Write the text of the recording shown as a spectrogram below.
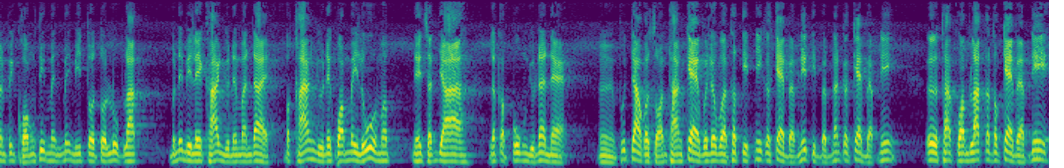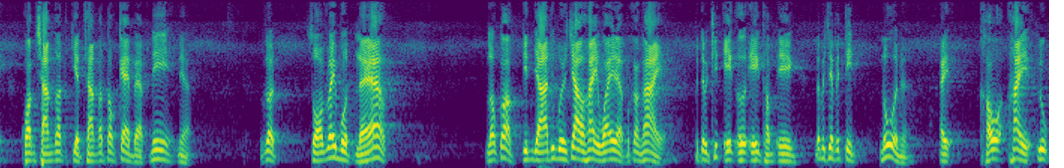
มันเป็นของที่มันไม่มีตัวตนรูปลักษณ์มันไม่มีเลค้างอยู่ในมันได้มาค้างอยู่ในความไม่รู้มาในสัญญาแล้วก็ปรุงอยู่นั่นแน่เออพระเจ้าก็สอนทางแก้ไว้แล้วว่าถ้าติดนี่ก็แก้แบบนี้ติดแบบนั้นก็แก้แบบนี้ เออถ้าความรักก็ต้องแก้แบบนี้ ความชังก็เกลียดชังก็ต้องแก้แบบนี้เนี่ยก็สอนไว้หมดแล้ว เราก็กินยาที่พระเจ้าให้ไว้เนี่ยมันก็ง่ายไม่ต้องไปคิดเองเออเองทำเอง แล้วไม่ใช่ไปติดนู่นไอเขาให้ลูก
